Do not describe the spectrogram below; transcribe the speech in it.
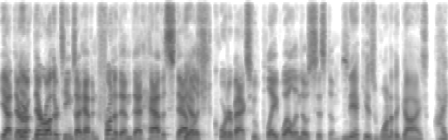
Yeah, there, Yeah. Are, there are other teams I'd have in front of them that have established quarterbacks who've played well in those systems. Nick is one of the guys. I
